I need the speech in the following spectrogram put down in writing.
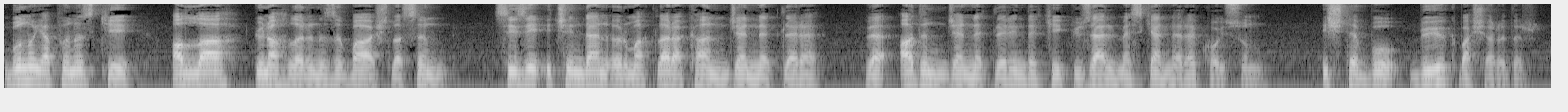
Bunu yapınız ki Allah günahlarınızı bağışlasın, sizi içinden ırmaklar akan cennetlere ve adın cennetlerindeki güzel meskenlere koysun. İşte bu büyük başarıdır.''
